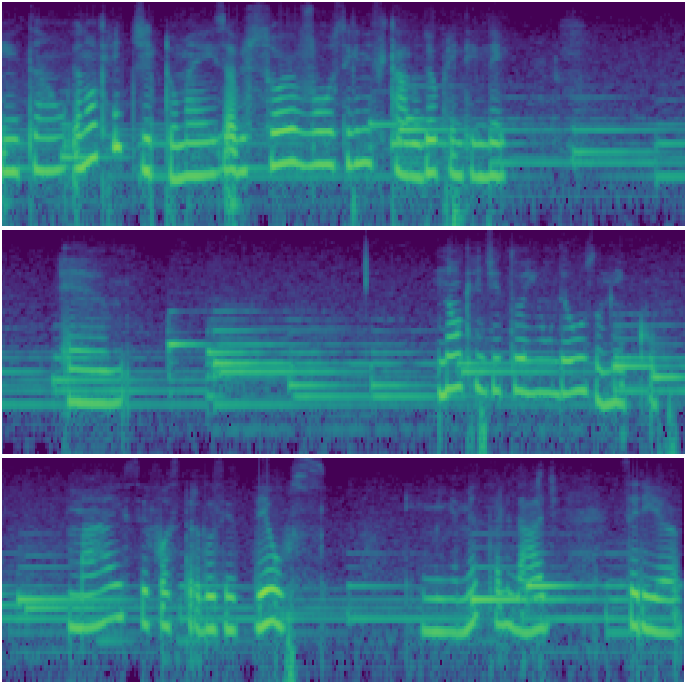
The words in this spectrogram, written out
Então, eu não acredito, mas absorvo o significado, deu para entender? É... Não acredito em um Deus único, mas se fosse traduzir Deus em minha mentalidade, seria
